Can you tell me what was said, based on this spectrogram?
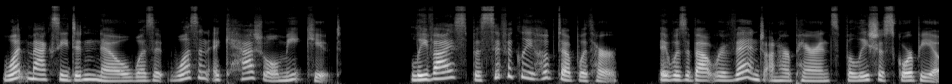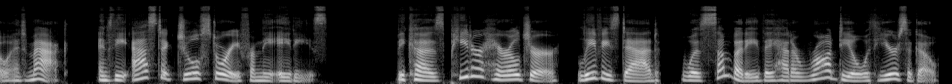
What Maxie didn't know was it wasn't a casual meet cute. Levi specifically hooked up with her. It was about revenge on her parents, Felicia Scorpio and Mac, and the Aztec jewel story from the 80s. Because Peter Harelger, Levi's dad, was somebody they had a raw deal with years ago,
